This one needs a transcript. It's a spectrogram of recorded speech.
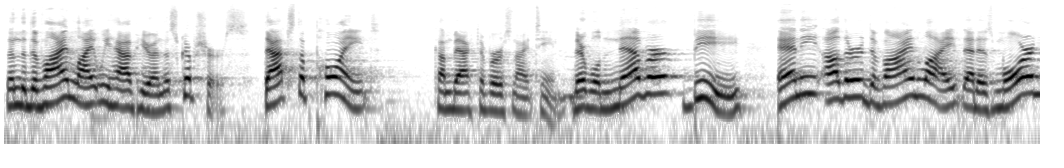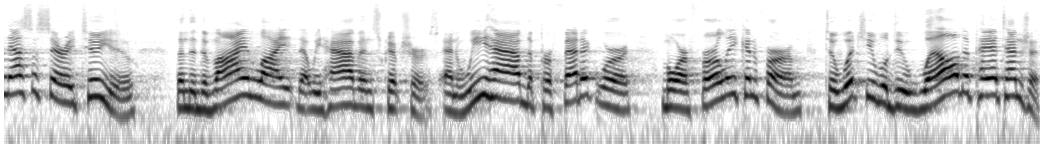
than the divine light we have here in the scriptures. That's the point. Come back to verse 19. There will never be any other divine light that is more necessary to you than the divine light that we have in scriptures. And we have the prophetic word more fully confirmed, to which you will do well to pay attention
